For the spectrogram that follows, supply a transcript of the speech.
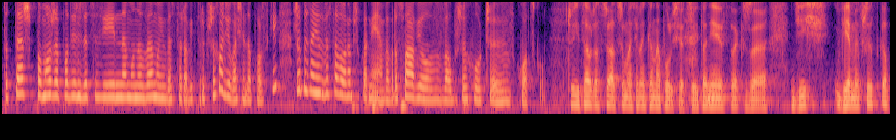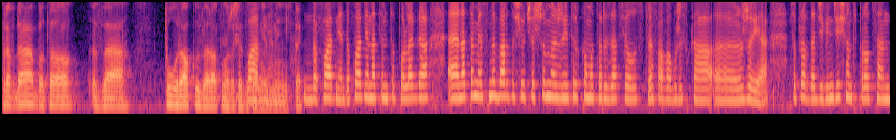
to też pomoże podjąć decyzję innemu nowemu inwestorowi, który przychodzi właśnie do Polski, żeby zainwestował na przykład, nie wiem, we Wrocławiu, w Wałbrzychu czy w Kłodzku. Czyli cały czas trzeba trzymać rękę na pulsie, czyli to nie jest tak, że dziś wiemy wszystko, prawda, bo to za pół roku, za rok może się zupełnie zmienić, tak? Dokładnie, dokładnie na tym to polega. E, Natomiast my bardzo się cieszymy, że nie tylko motoryzacją strefa wałbrzyska e, żyje. Co prawda 90%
